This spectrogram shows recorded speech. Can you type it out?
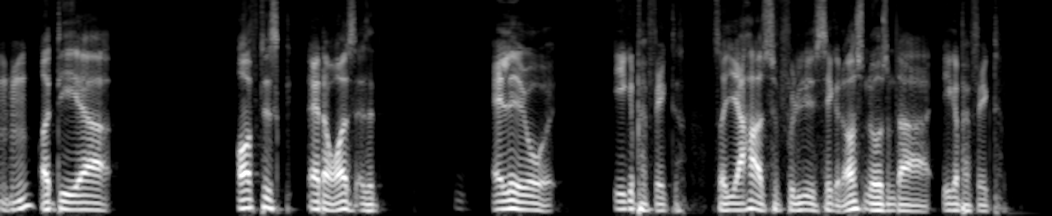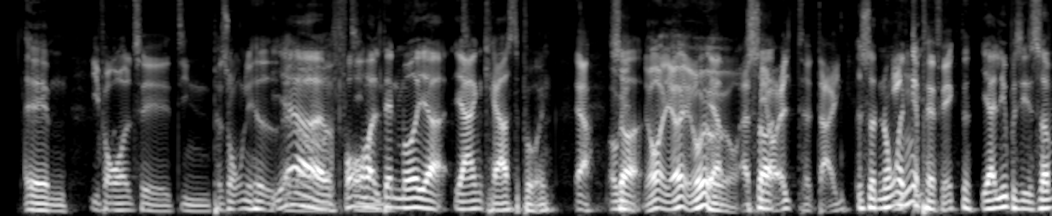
Mm-hmm. og det er oftest er der også, altså alle er jo ikke perfekte, så jeg har selvfølgelig sikkert også noget, som der ikke er perfekt. Øhm, I forhold til din personlighed? ja, eller forhold, din... den måde, jeg, jeg er en kæreste på, ikke? Ja, okay. Så- jo, jo, jo, Ja, jo. Altså, så- det er jo alt, der er ikke... Så nogle Ingen af er de, perfekte. Ja, lige præcis. Så,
